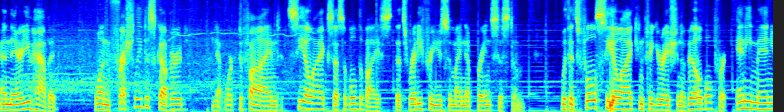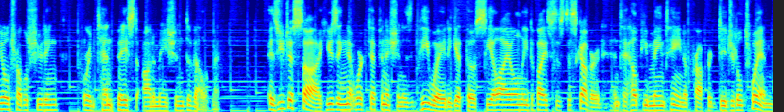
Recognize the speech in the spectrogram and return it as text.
And there you have it, one freshly discovered, network-defined, CLI-accessible device that's ready for use in my NetBrain system, with its full CLI configuration available for any manual troubleshooting or intent-based automation development. As you just saw, using network definition is the way to get those CLI-only devices discovered and to help you maintain a proper digital twin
